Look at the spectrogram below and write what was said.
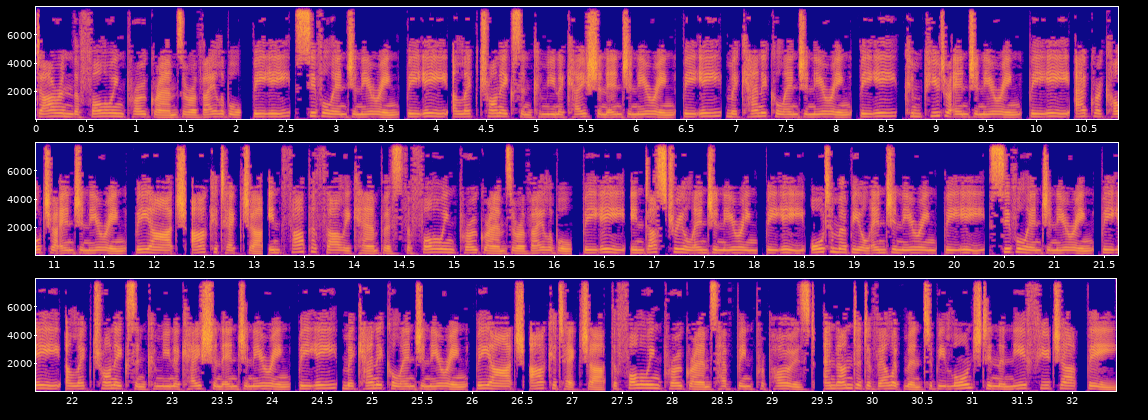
Dharan the following programs are available BE Civil Engineering BE Electronics and Communication Engineering BE Mechanical Engineering BE Computer Engineering BE Agriculture Engineering B Arch Architecture in Thapathali campus the following programs are available BE Industrial Engineering BE Automobile Engineering BE Civil Engineering BE Electronics and Communication Engineering BE Mechanical Engineering B Arch Architecture the following programs have been proposed and under development to be launched in the near future B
